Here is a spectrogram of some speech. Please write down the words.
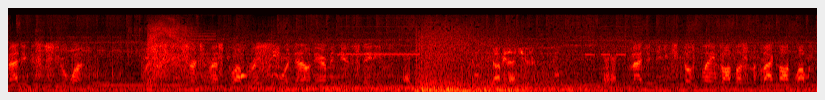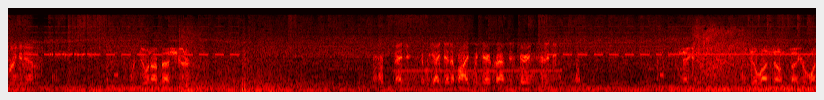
Magic, this is Shooter 1. We're assisting a search and rescue operation for a downed airman near the stadium. Copy that, shooter. Magic, can you keep those planes off us in the Black Hawk while we bring it in? We're doing our best, shooter. Magic, have we identified which aircraft is carrying Trinity? Negative. Still unknown, Tiger 1.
